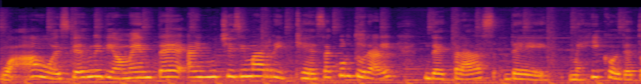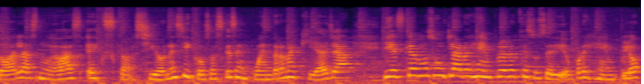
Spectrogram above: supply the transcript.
Wow, es que definitivamente hay muchísima riqueza cultural detrás de México y de todas las nuevas excavaciones y cosas que se encuentran aquí y allá. Y es que vemos un claro ejemplo de lo que sucedió, por ejemplo,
